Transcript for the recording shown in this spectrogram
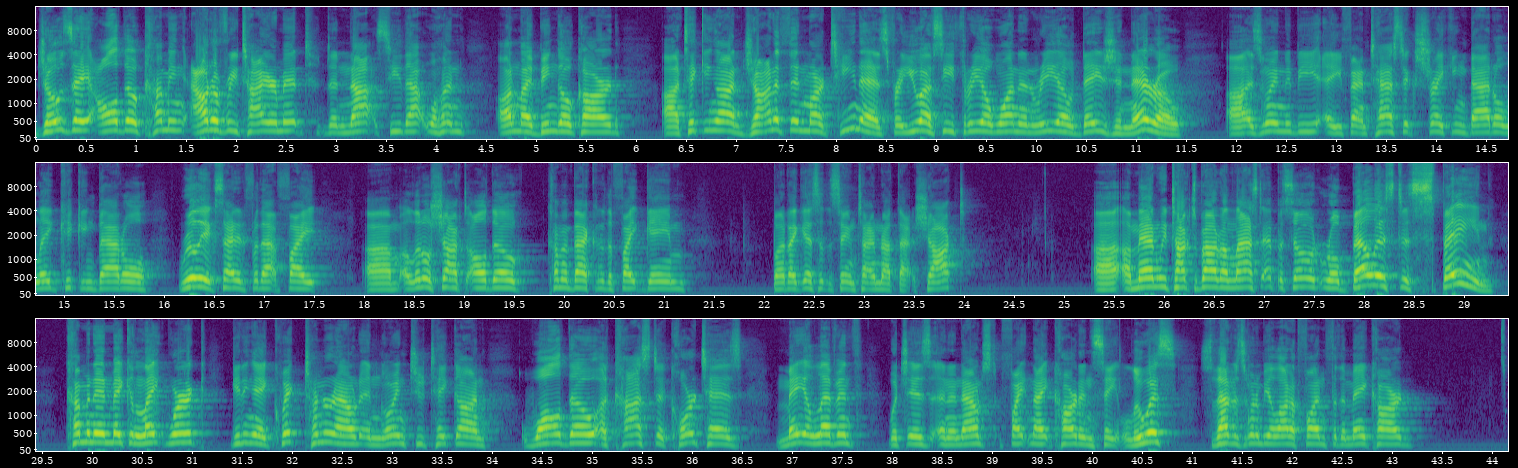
Jose Aldo coming out of retirement. Did not see that one on my bingo card. Uh, taking on Jonathan Martinez for UFC 301 in Rio de Janeiro. Uh, is going to be a fantastic striking battle, leg kicking battle. Really excited for that fight. Um, a little shocked Aldo coming back into the fight game, but I guess at the same time, not that shocked. Uh, a man we talked about on last episode, Robelis Despaigne, coming in, making light work, getting a quick turnaround, and going to take on Waldo Acosta Cortez May 11th, which is an announced fight night card in St. Louis. So that is going to be a lot of fun for the May card.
